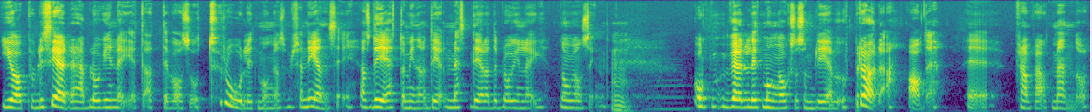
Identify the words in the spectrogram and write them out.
jag publicerade det här blogginlägget att det var så otroligt många som kände igen sig. Alltså det är ett av mina de- mest delade blogginlägg någonsin. Och väldigt många också som blev upprörda av det. Eh, framförallt män då.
